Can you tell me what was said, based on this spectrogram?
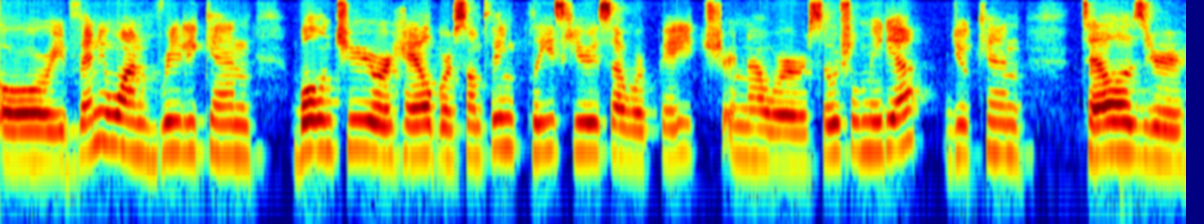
Or if anyone really can volunteer or help or something, please, here's our page and our social media. You can tell us your,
